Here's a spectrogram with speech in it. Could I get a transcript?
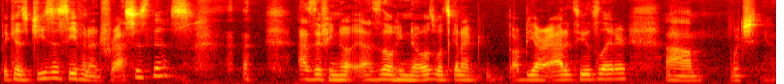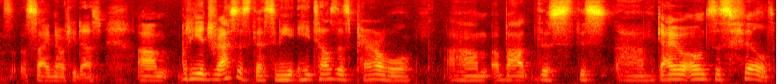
because Jesus even addresses this. as if he know, as though he knows what's gonna be our attitudes later. Um, which is a side note he does. Um, but he addresses this and he, he tells this parable um, about this this um, guy who owns this field.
